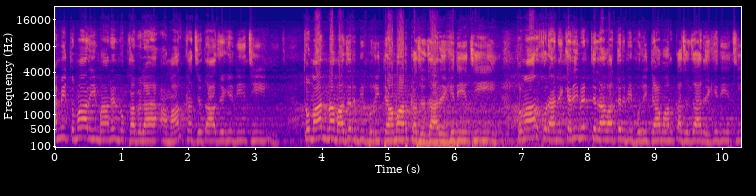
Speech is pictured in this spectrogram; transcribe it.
আমি তোমার ইমানের মোকাবেলায় আমার কাছে তা রেখে দিয়েছি। তোমার নামাজের বিপরীতে আমার কাছে যা রেখে দিয়েছি। তোমার কোরআনে কারিমের তেলাওয়াতের বিপরীতে আমার কাছে যা রেখে দিয়েছি।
